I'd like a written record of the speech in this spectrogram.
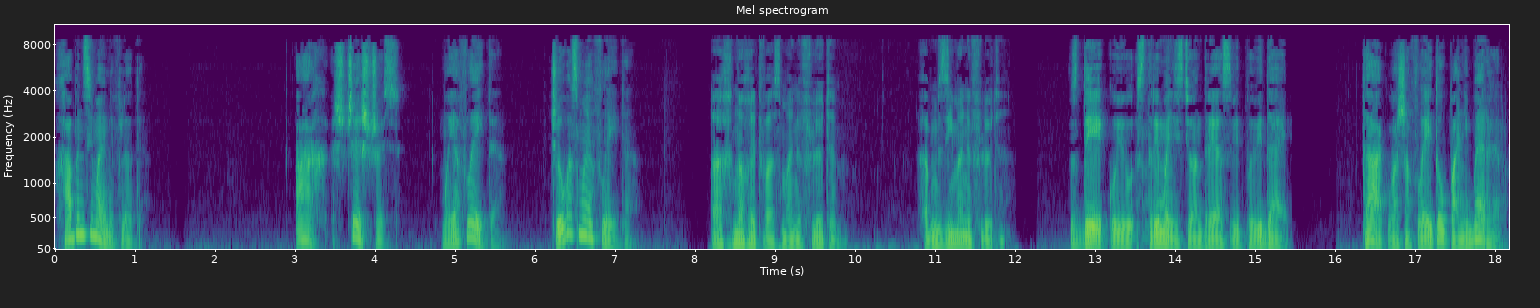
Haben Sie meine Flotte? Ах, ще щось. Моя флейта. Чи у вас моя флейта? Ach, noch etwas, meine Flöte. Haben Sie meine Flöte? З деякою стриманістю Андреас відповідає: Так, ваша флейта у пані Бергер.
